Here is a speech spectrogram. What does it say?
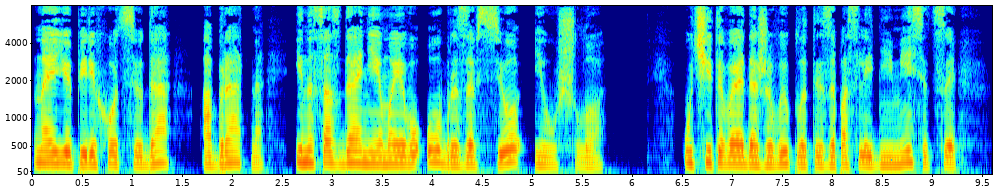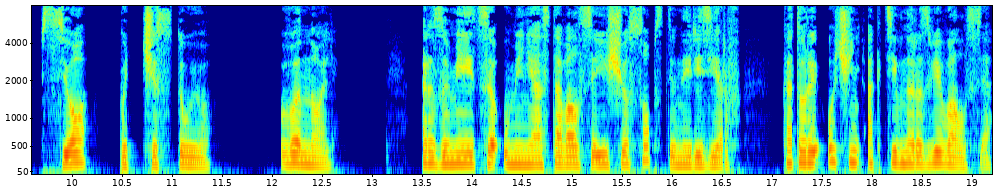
На ее переход сюда, обратно и на создание моего образа все и ушло. Учитывая даже выплаты за последние месяцы, все подчистую. В ноль. Разумеется, у меня оставался еще собственный резерв, который очень активно развивался,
